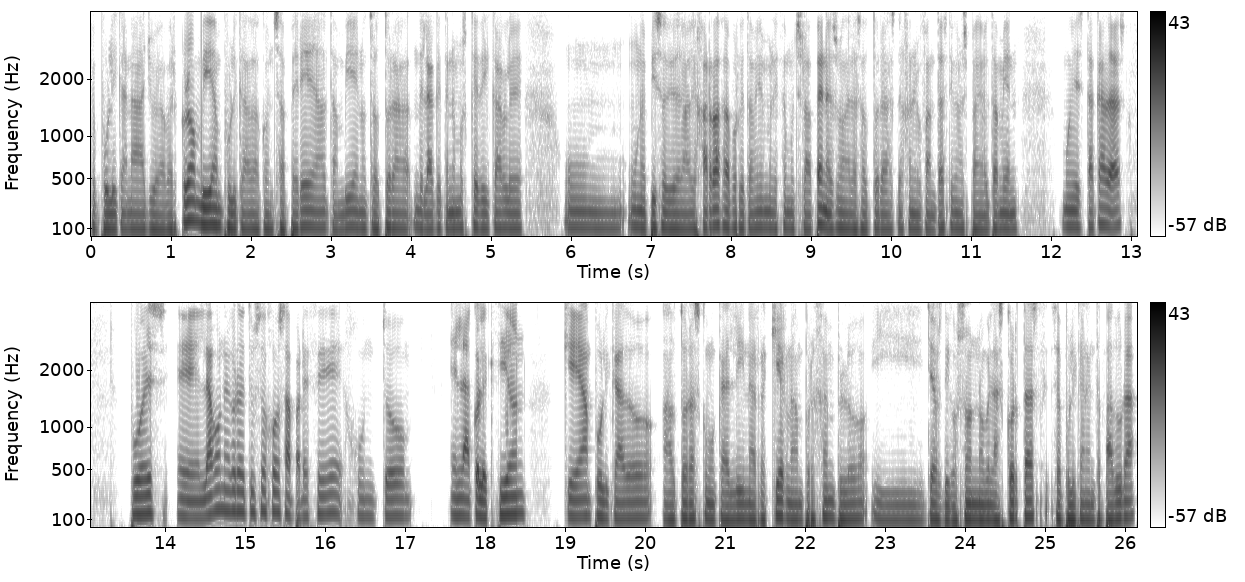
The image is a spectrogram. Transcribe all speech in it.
que publican a Joe Abercrombie, han publicado a Concha Perea también, otra autora de la que tenemos que dedicarle un, episodio de la vieja raza porque también merece mucho la pena, es una de las autoras de género fantástico en español también muy destacadas. Pues eh, El lago negro de tus ojos aparece junto en la colección que han publicado autoras como Kaelina Requiernan, por ejemplo, y ya os digo, son novelas cortas, se publican en tapadura.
